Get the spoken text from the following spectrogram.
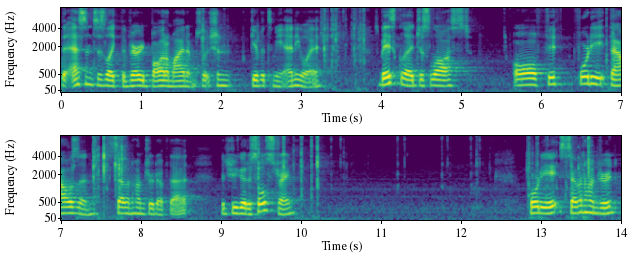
the essence is like the very bottom item, so it shouldn't give it to me anyway. So basically, I just lost all 48,700 of that. But you go to Soul String, 48,700.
